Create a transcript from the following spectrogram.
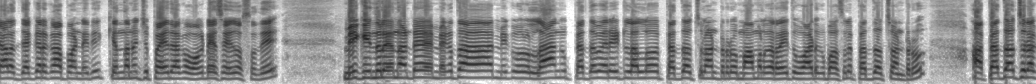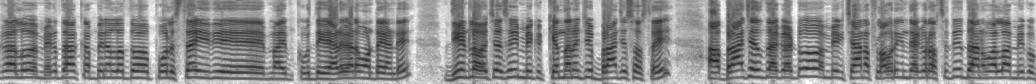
చాలా దగ్గర కాపండి కింద నుంచి పై దాకా ఒకటే సైజు వస్తుంది. మీకు ఇందులో ఏంటంటే మిగతా మీకు లాంగ్ పెద్ద వెరైటీలలో పెద్ద అచ్చులు అంటారు. మామూలుగా రైతు వాడుక భాషలో పెద్ద అచ్చు అంటారు. ఆ పెద్ద అచ్చు రకాలు మిగతా కంపెనీలతో పోలిస్తే ఇది కొద్దిగా ఎడగడ ఉంటాయండి. దీంట్లో వచ్చేసి మీకు కింద నుంచి బ్రాంచెస్ వస్తాయి. ఆ బ్రాంచెస్ తగ్గట్టు మీకు చాలా ఫ్లవరింగ్ దగ్గర వస్తుంది. దానివల్ల మీకు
